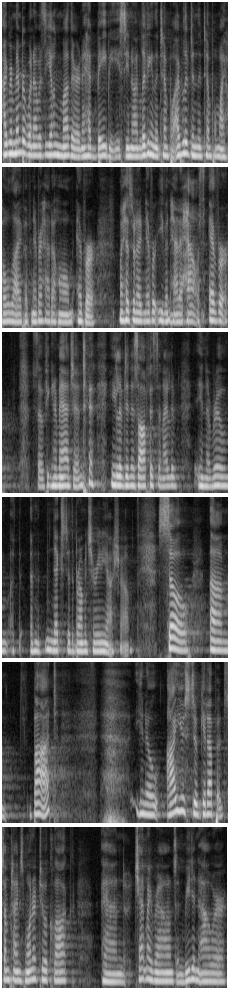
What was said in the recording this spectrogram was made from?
I remember when I was a young mother and I had babies, you know, I'm living in the temple. I've lived in the temple my whole life. I've never had a home, ever. My husband, I'd never even had a house, ever. So if you can imagine, he lived in his office and I lived in a room and next to the Brahmacharini ashram. So, um, but, you know, I used to get up at sometimes one or two o'clock and chant my rounds and read an hour.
